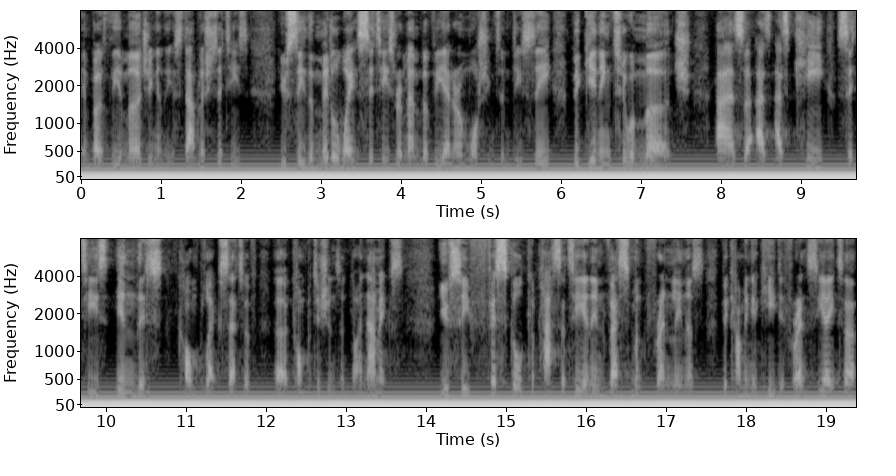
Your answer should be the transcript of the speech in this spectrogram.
in both the emerging and the established cities. You see the middleweight cities, remember Vienna and Washington DC, beginning to emerge as, uh, as, as key cities in this complex set of uh, competitions and dynamics. You see fiscal capacity and investment friendliness becoming a key differentiator.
